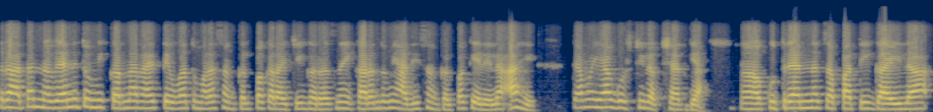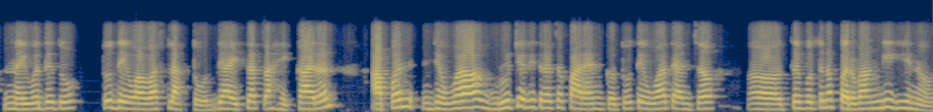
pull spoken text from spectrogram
तर आता नव्याने तुम्ही करणार आहात तेव्हा तुम्हाला संकल्प करायची गरज नाही कारण तुम्ही आधी संकल्प केलेला आहे. त्यामुळे या गोष्टी लक्षात घ्या. कुत्र्यांना चपाती गाईला नैवेद्य जो तो देवावाच लागतो. द्यायचाच आहे. कारण आपण जेव्हा गुरुचरित्राचं पारायण करतो तेव्हा त्यांचं ते बोलतो ना परवानगी घेणं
